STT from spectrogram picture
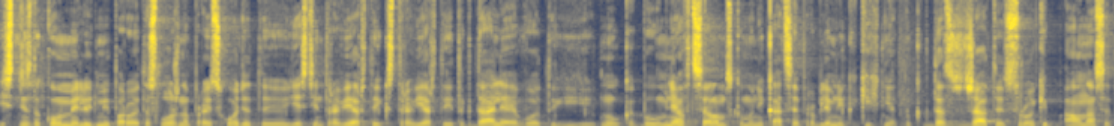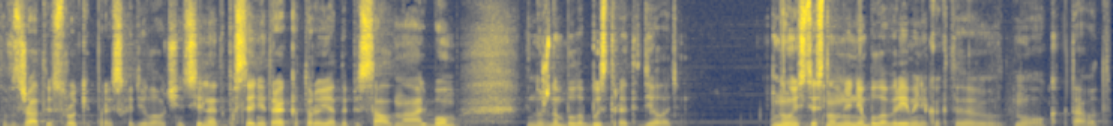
И с незнакомыми людьми порой это сложно происходит, и есть интроверты, экстраверты и так далее, вот, и, ну, как бы у меня в целом с коммуникацией проблем никаких нет, но когда сжатые сроки, а у нас это в сжатые сроки происходило очень сильно, это последний трек, который я дописал на альбом, и нужно было быстро это делать. Ну, естественно, у меня не было времени как-то, ну, как-то вот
